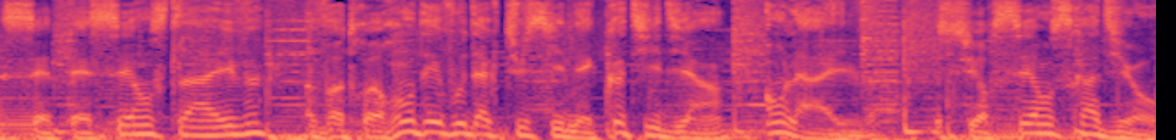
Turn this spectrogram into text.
C'était Séance Live, votre rendez-vous d'actu ciné quotidien en live sur Séance Radio.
